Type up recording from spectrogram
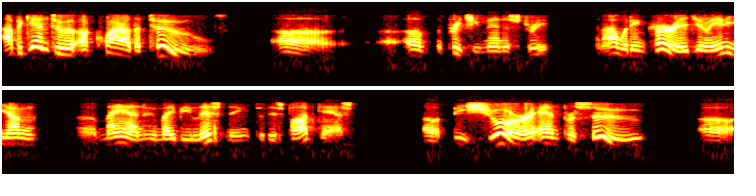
I began to acquire the tools uh, of the preaching ministry. And I would encourage, you know, any young uh, man who may be listening to this podcast, uh, be sure and pursue uh,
